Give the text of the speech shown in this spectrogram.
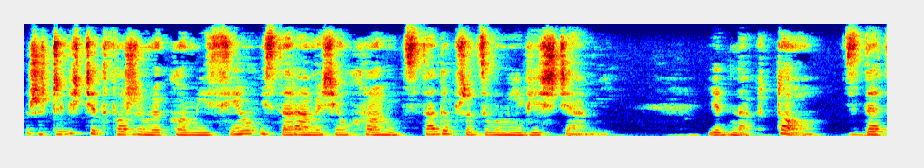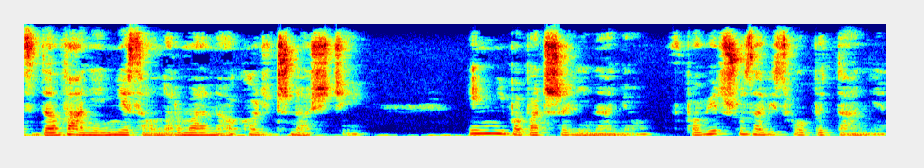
rzeczywiście tworzymy komisję i staramy się chronić stado przed złymi wieściami. Jednak to zdecydowanie nie są normalne okoliczności. Inni popatrzyli na nią. W powietrzu zawisło pytanie:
